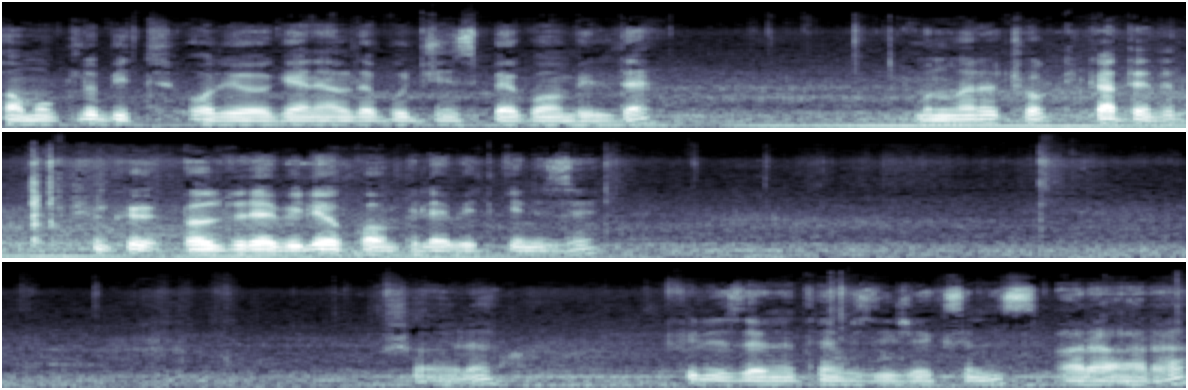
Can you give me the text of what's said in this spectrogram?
Pamuklu bit oluyor genelde bu cins begonvilde. Bunlara çok dikkat edin. Çünkü öldürebiliyor komple bitkinizi. Şöyle filizlerini temizleyeceksiniz ara ara.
